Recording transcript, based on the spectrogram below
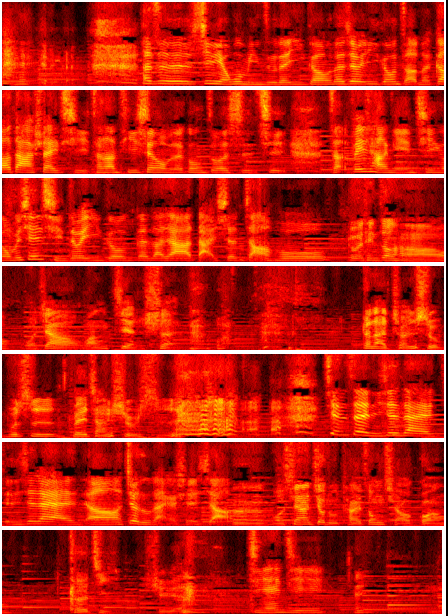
他是新游牧民族的义工，那这位义工长得高大帅气，常常提升我们的工作士气，长非常年轻。我们先请这位义工跟大家打一声招呼。各位听众好，我叫王建胜。看来纯属不是非常属实。建胜，你现在你现在呃就读哪个学校？嗯，我现在就读台中侨光科技学院。几年级？哎，嗯，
